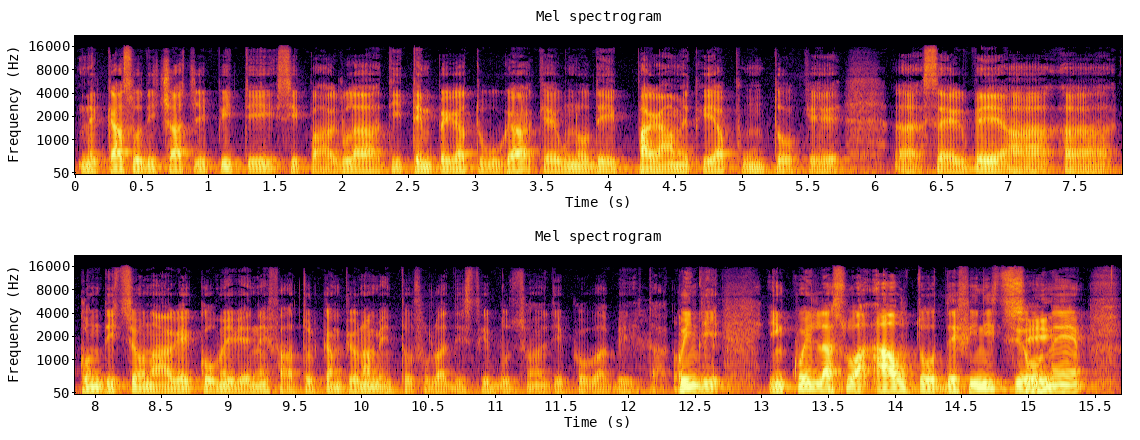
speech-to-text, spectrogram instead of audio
nel caso di ChatGPT si parla di temperatura, che è uno dei parametri appunto che eh, serve a, a, condizionare come viene fatto il campionamento sulla distribuzione di probabilità. Okay. Quindi in quella sua autodefinizione sì.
